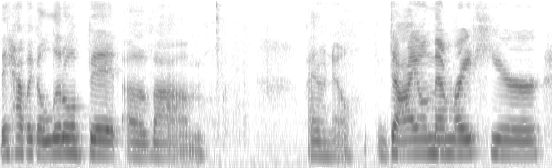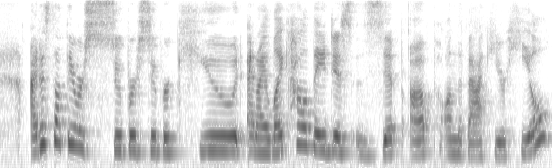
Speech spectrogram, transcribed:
they have like a little bit of um, I don't know dye on them right here. I just thought they were super super cute and I like how they just zip up on the back of your heel.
